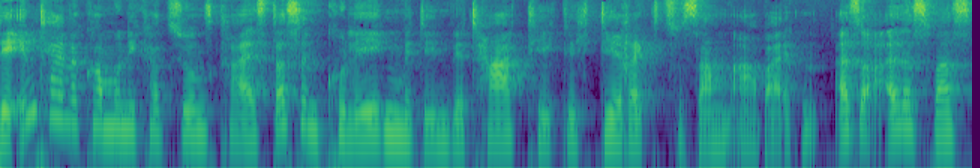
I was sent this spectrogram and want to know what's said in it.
Der interne Kommunikationskreis, das sind Kollegen, mit denen wir tagtäglich direkt zusammenarbeiten. Also alles, was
